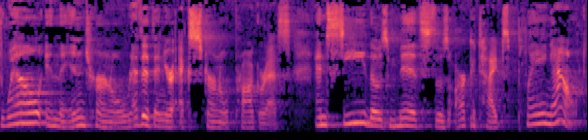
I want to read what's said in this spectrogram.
Dwell in the internal rather than your external progress and see those myths, those archetypes playing out.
